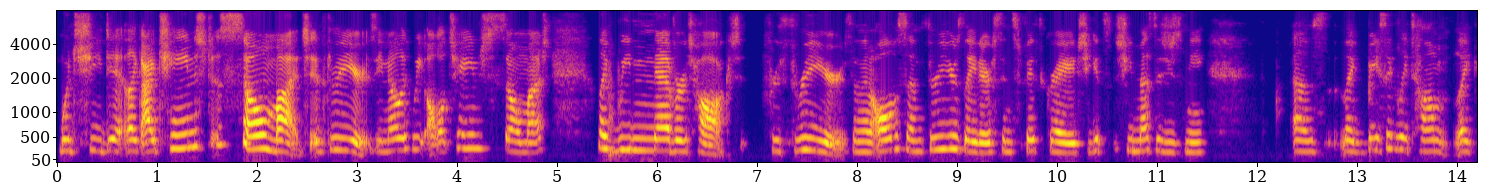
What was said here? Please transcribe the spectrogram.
when she did like I changed so much in 3 years. You know, like we all changed so much. Like we never talked for 3 years and then all of a sudden 3 years later since 5th grade, she gets she messages me um like basically tell like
